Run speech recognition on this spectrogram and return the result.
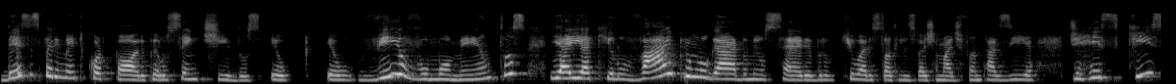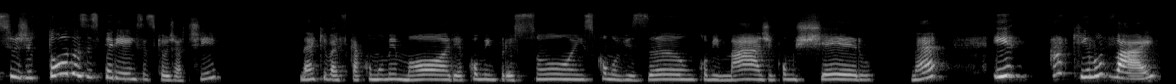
Desse experimento corpóreo pelos sentidos, eu, eu vivo momentos, e aí aquilo vai para um lugar do meu cérebro, que o Aristóteles vai chamar de fantasia, de resquícios de todas as experiências que eu já tive né, que vai ficar como memória, como impressões, como visão, como imagem, como cheiro, né? E aquilo vai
